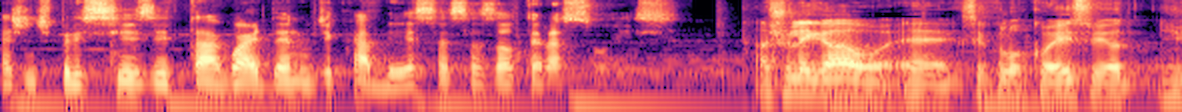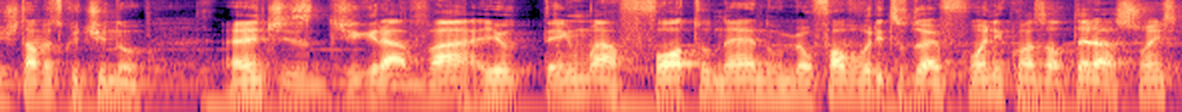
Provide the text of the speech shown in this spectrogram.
a gente precise estar guardando de cabeça essas alterações. Acho legal é, que você colocou isso, eu, a gente estava discutindo antes de gravar, eu tenho uma foto né, no meu favorito do iPhone com as alterações.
